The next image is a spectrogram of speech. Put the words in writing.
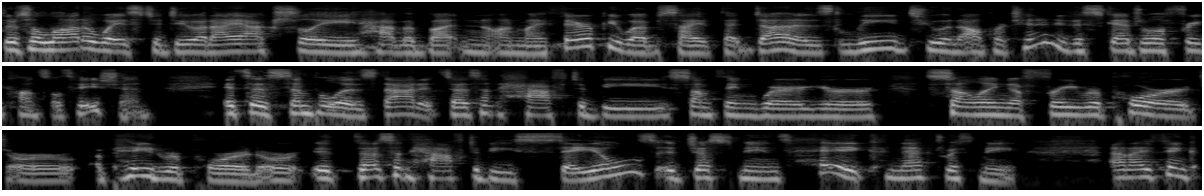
There's a lot of ways to do it. I actually have a button on my therapy website that does lead to an opportunity to schedule a free consultation. It's as simple as that. It doesn't have to be something where you're selling a free report or a paid report, or it doesn't have to be sales. It just means, hey, connect with me. And I think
